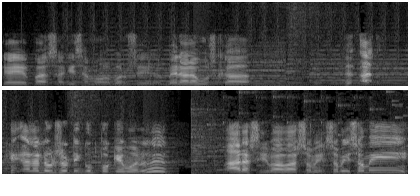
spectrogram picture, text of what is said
Què passa? Aquí s'ha mort. Bueno, sí. Ven ara a buscar... Ah, ara no em surt ningú Pokémon. Eh? Ara sí, va, va, som-hi, som-hi, som-hi!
